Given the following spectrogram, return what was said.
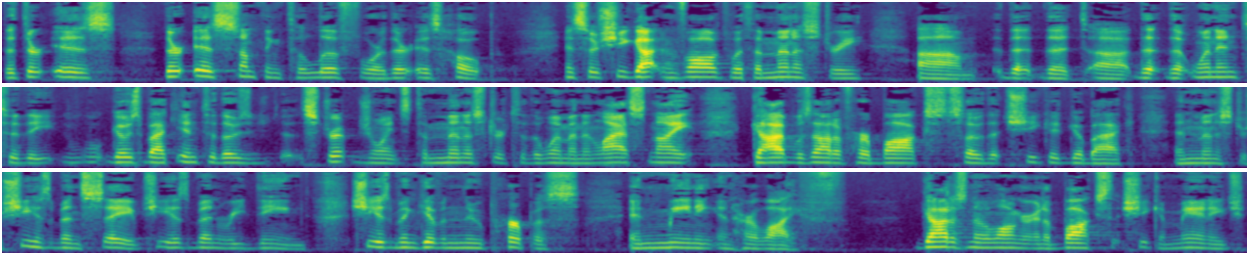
that there is, there is something to live for, there is hope. And so she got involved with a ministry um, that, that, uh, that, that went into the, goes back into those strip joints to minister to the women. And last night, God was out of her box so that she could go back and minister. She has been saved. She has been redeemed. She has been given new purpose and meaning in her life. God is no longer in a box that she can manage,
